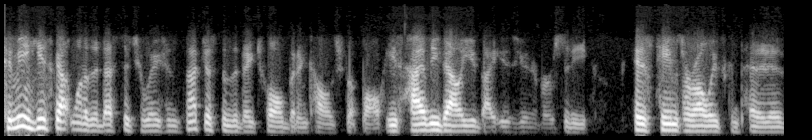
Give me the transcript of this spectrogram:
to me, he's got one of the best situations, not just in the Big 12, but in college football. He's highly valued by his university. His teams are always competitive.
